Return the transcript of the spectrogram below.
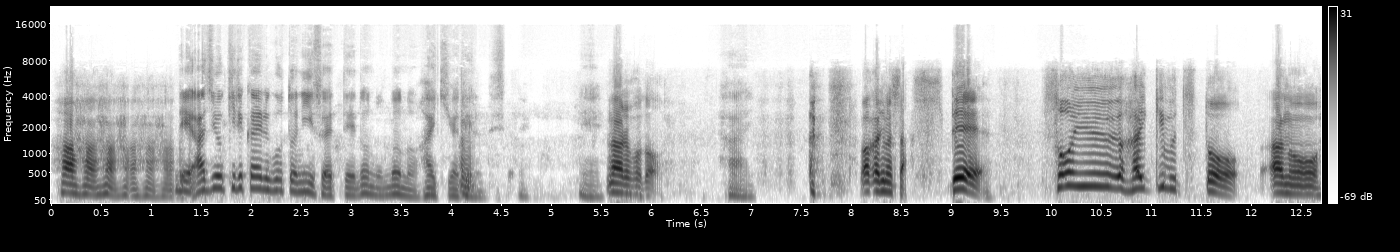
はあ、はあはあはあはあ、で、味を切り替えるごとに、そうやってどんどんどんどん廃棄が出るんですよね。ええなるほど。はい。わかりました。で、そういう廃棄物と、あの、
